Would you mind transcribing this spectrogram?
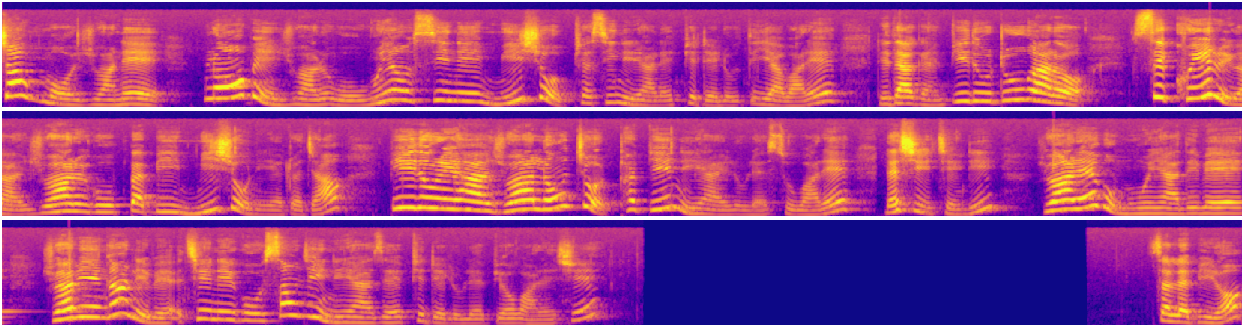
ကြောက်မော်ရွာနဲ့ နှောပင်ရွာတို့ကိုဝင်ရောက်စီးနှင်းမီးရှို့ဖျက်ဆီးနေတာလည်းဖြစ်တယ်လို့သိရပါတယ်။ဒေသခံပြည်သူတူးကတော့စစ်ခွေးတွေကရွာတွေကိုပတ်ပြီးမီးရှို့နေတဲ့အတွက်ကြောင့်ပြည်သူတွေဟာရွာလုံးကျွတ်ထွက်ပြေးနေရတယ်လို့လည်းဆိုပါတယ်။လက်ရှိအချိန်ထိရွာထဲကိုမဝင်ရသေးပဲရွာပြင်ကနေပဲအခြေအနေကိုစောင့်ကြည့်နေရဆဲဖြစ်တယ်လို့လည်းပြောပါတယ်ရှင်။ ဆက်လက်ပြီးတော့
